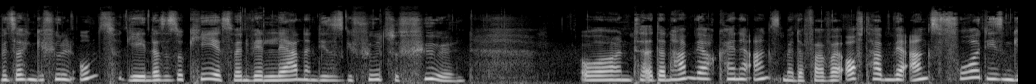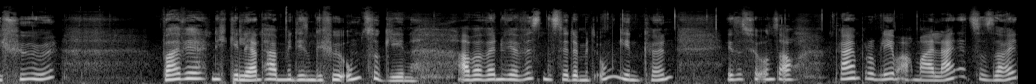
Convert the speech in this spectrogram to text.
mit solchen Gefühlen umzugehen, dass es okay ist, wenn wir lernen, dieses Gefühl zu fühlen. Und äh, dann haben wir auch keine Angst mehr davor, weil oft haben wir Angst vor diesem Gefühl, weil wir nicht gelernt haben, mit diesem Gefühl umzugehen. Aber wenn wir wissen, dass wir damit umgehen können, ist es für uns auch kein Problem, auch mal alleine zu sein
